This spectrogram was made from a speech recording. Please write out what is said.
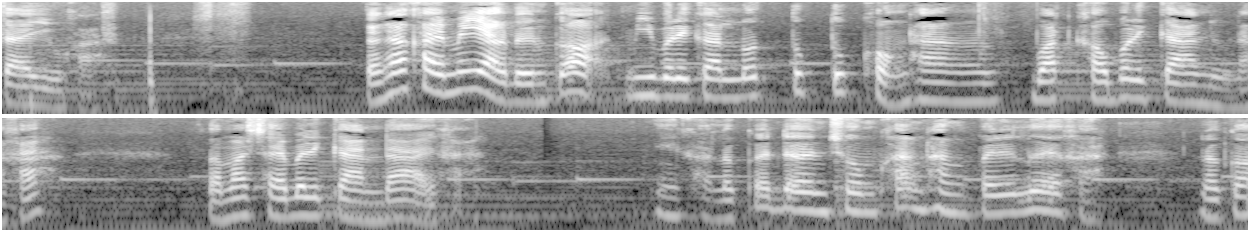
ไกลอยู่ค่ะ แต่ถ้าใครไม่อยากเดินก็มีบริการรถตุ๊กๆของทางวัดเขาบริการอยู่นะคะ สามารถใช้บริการได้ค่ะ นี่ค่ะ แล้วก็เดินชมข้างทางไปเรื่อยๆค่ะ แล้วก็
